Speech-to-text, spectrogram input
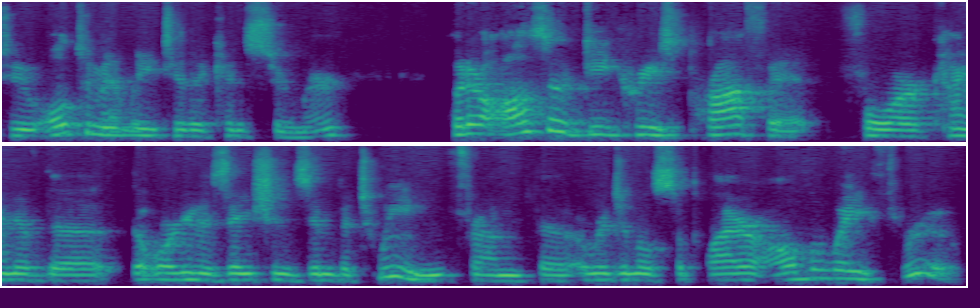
to ultimately to the consumer but it'll also decrease profit for kind of the, the organizations in between from the original supplier all the way through.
